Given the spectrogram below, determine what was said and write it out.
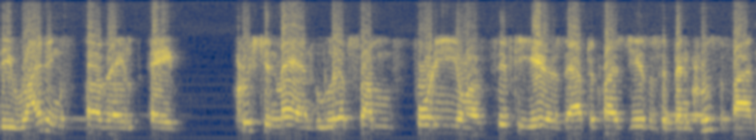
the writings of a, a Christian man who lived some 40 or 50 years after Christ Jesus had been crucified,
